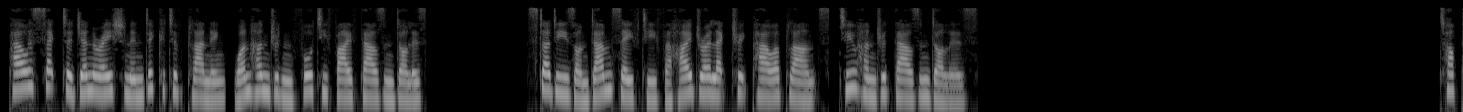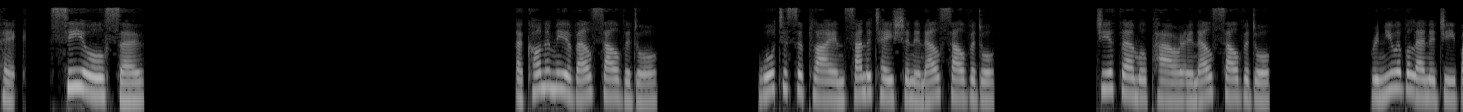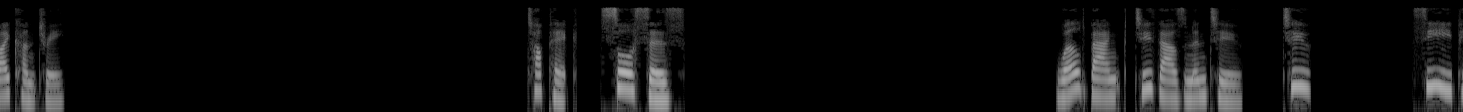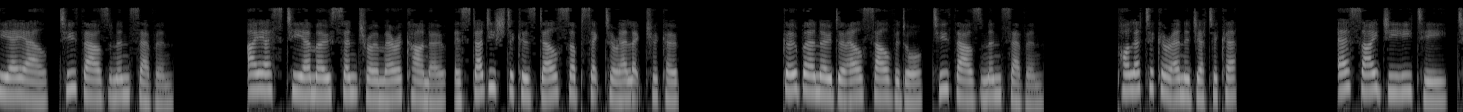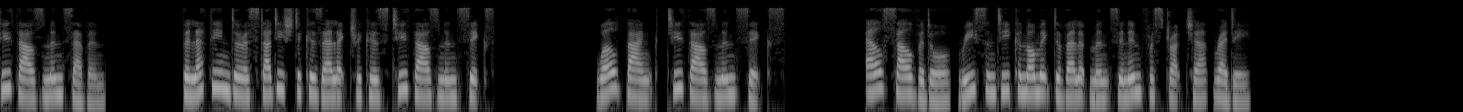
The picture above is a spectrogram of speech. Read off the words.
Power sector generation indicative planning, $145,000. Studies on dam safety for hydroelectric power plants, $200,000. Topic. See also. Economy of El Salvador. Water supply and sanitation in El Salvador. Geothermal power in El Salvador. Renewable energy by country. Topic Sources. World Bank 2002 2 CEPAL 2007 ISTMO Centroamericano Estadísticas del Subsector Eléctrico. Gobierno de El Salvador 2007 Política Energética. SIGET 2007 Boletín de Estadísticas Eléctricas 2006 World Bank, 2006. El Salvador, Recent Economic Developments in Infrastructure ready.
